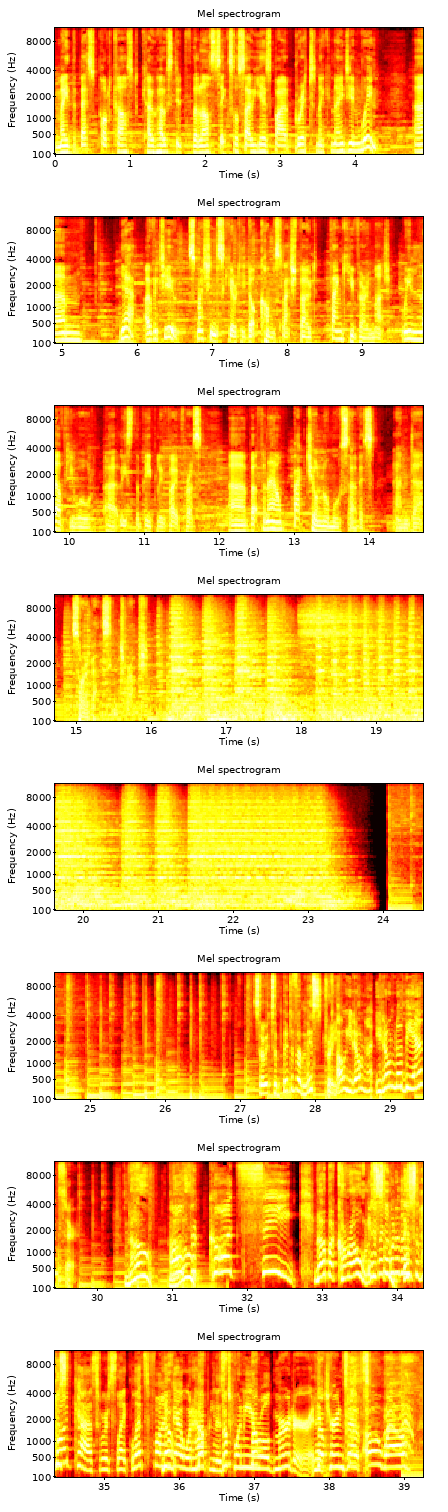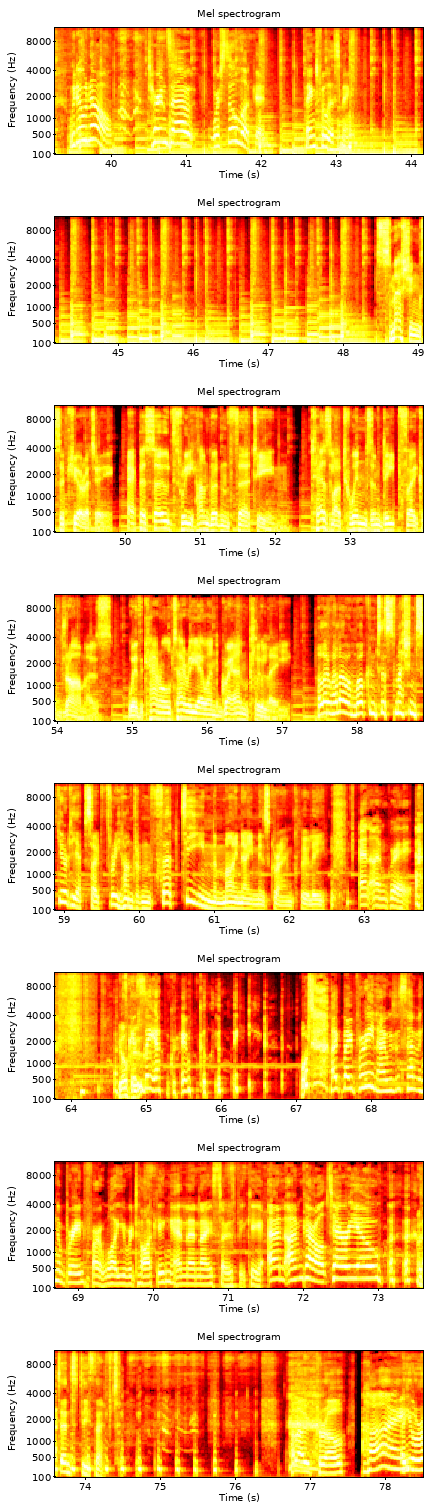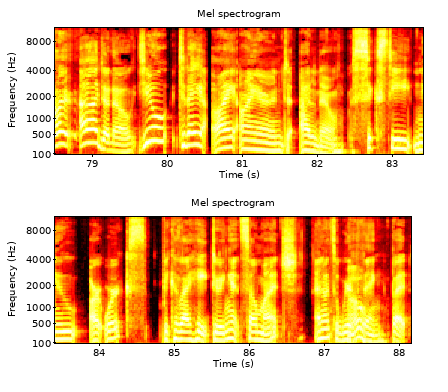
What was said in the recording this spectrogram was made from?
made the best podcast co-hosted for the last six or so years by a Brit and a Canadian win. Um, yeah, over to you. Smashingsecurity.com slash vote. Thank you very much. We love you all, uh, at least the people who vote for us. Uh, but for now, back to your normal service. And uh, sorry about this interruption. So it's a bit of a mystery. Oh, you don't you don't know the answer. No, no. Oh, for God's sake. No, but Carole, It's listen. like one of those listen, listen. podcasts where it's like, let's find No, out what no, happened to this 20 year old murder. And No. it turns out, oh, well, we don't know. Turns out we're still looking. Thanks for listening. Smashing Security, Episode 313 Tesla Twins and Deepfake Dramas, with Carole Theriault and Graham Cluley. Hello, hello, and welcome to Smashing Security episode 313. My name is Graham Cluley. And I'm great. You're I who? say I'm Graham Cluley. What? Like my brain, I was just having a brain fart while you were talking, and then I started speaking. And I'm Carole Theriault. Identity theft. Hello, Crow. Hi. Are you all right? I don't know. You know, today I ironed, I don't know, 60 new artworks because I hate doing it so much. I know it's a weird Oh. thing, but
